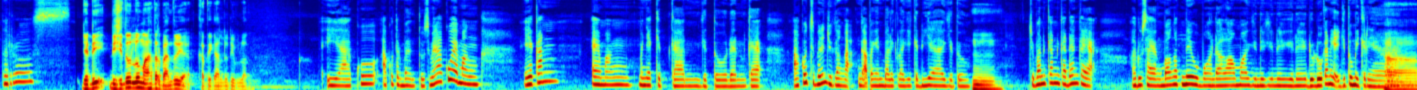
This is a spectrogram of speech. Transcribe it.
Terus Jadi di situ lu malah terbantu ya ketika lu diblok. iya aku aku terbantu. Sebenarnya aku emang ya kan emang menyakitkan gitu. Dan kayak aku sebenarnya juga nggak nggak pengen balik lagi ke dia gitu Hmm. Cuman kan kadang kayak aduh sayang banget nih hubungan udah lama gini gini gini. Dulu kan kayak gitu mikirnya. Ah,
